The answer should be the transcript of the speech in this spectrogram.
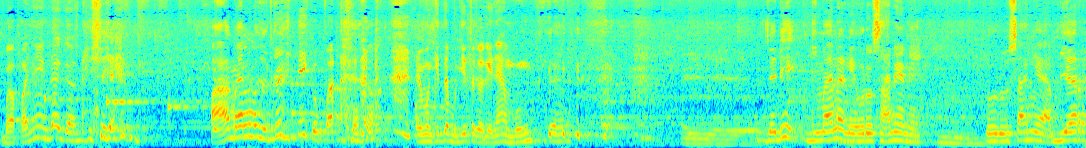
bapaknya yang dagang. Iya. Pak Amel maksud gue. Ih, Pak. Emang kita begitu kagak nyambung. Iya. Jadi gimana nih urusannya nih? Urusannya biar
